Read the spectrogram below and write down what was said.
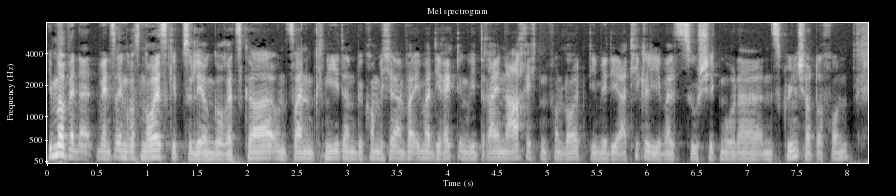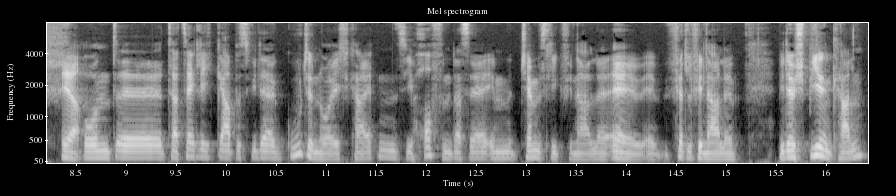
immer wenn es irgendwas Neues gibt zu Leon Goretzka und seinem Knie, dann bekomme ich ja einfach immer direkt irgendwie drei Nachrichten von Leuten, die mir die Artikel jeweils zuschicken oder einen Screenshot davon. Ja. Und äh, tatsächlich gab es wieder gute Neuigkeiten. Sie hoffen, dass er im Champions League Finale, äh, Viertelfinale wieder spielen kann.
